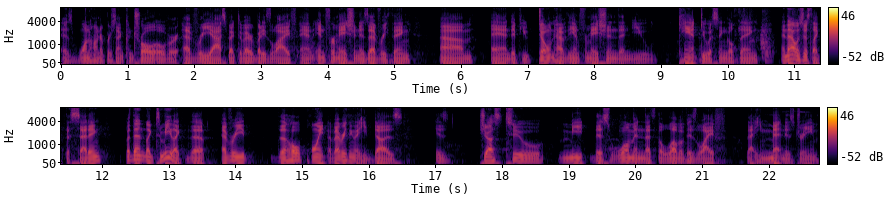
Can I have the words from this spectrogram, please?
has 100% control over every aspect of everybody's life, and information is everything. Um, and if you don't have the information, then you can't do a single thing. And that was just like the setting. But then, like to me, like the every the whole point of everything that he does is just to meet this woman that's the love of his life that he met in his dream.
